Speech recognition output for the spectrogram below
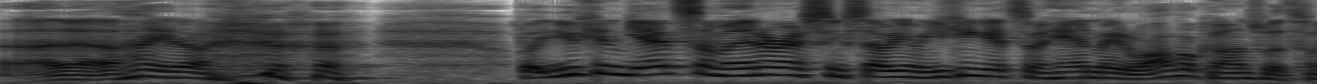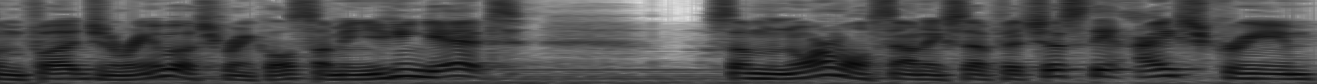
Uh, you know. but you can get some interesting stuff. You can get some handmade waffle cones with some fudge and rainbow sprinkles. I mean, you can get some normal sounding stuff. It's just the ice cream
